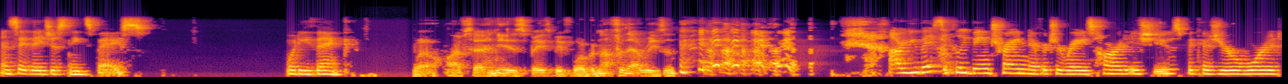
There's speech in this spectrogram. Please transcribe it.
and say they just need space? What do you think? Well, I've said I needed space before, but not for that reason. Are you basically being trained never to raise hard issues because you're rewarded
